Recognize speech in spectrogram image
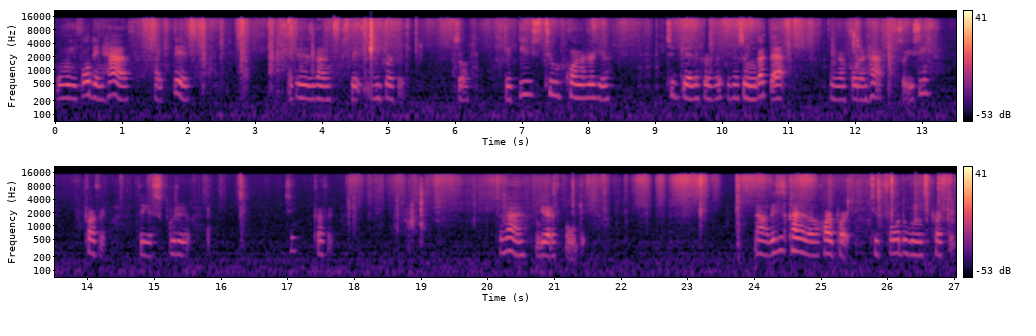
when we fold it in half, like this, I think it's gonna stay, be perfect. So, get these two corners right here together perfect. Okay, so when you got that, you're gonna fold it in half. So you see, perfect. So you just screw it up. See, perfect. So now you gotta fold it. Now this is kind of the hard part to fold the wings perfect.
